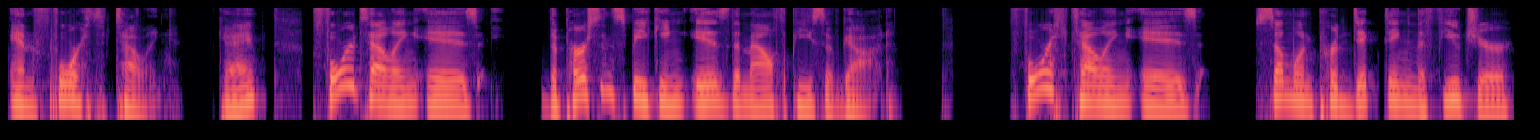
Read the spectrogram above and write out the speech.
and forthtelling. Okay, foretelling is the person speaking is the mouthpiece of God. Forthtelling is someone predicting the future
